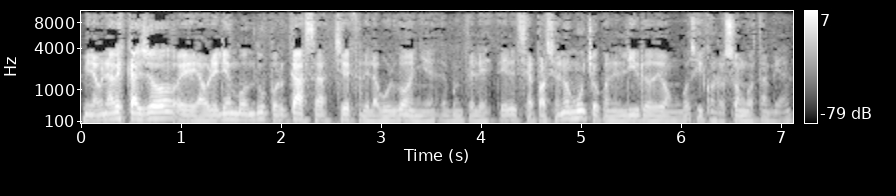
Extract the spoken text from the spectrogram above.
Mira, una vez cayó eh, Aurelien Bondú por casa, chef de la Bourgogne, de Punta Este. Él se apasionó mucho con el libro de hongos y con los hongos también.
